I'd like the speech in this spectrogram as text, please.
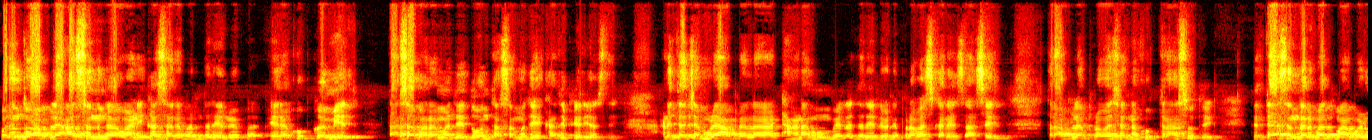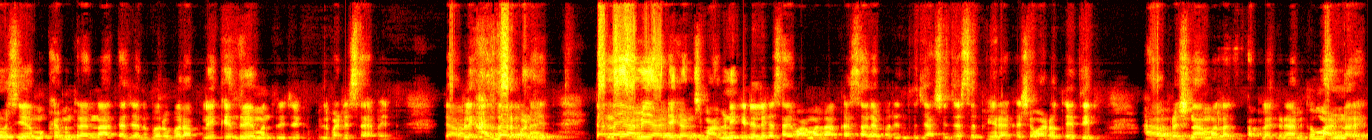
परंतु आपल्या आसनगाव आणि कसाऱ्यापर्यंत रेल्वे फेऱ्या खूप कमी आहेत. तासाभरामध्ये दोन तासामध्ये एखादी फेरी असते. आणि त्याच्यामुळे आपल्याला ठाणा मुंबईला जर रेल्वेने प्रवास करायचा असेल तर आपल्या प्रवाशांना खूप त्रास होतोय. तर त्या संदर्भात मग आपण मुख्यमंत्र्यांना त्याच्याबरोबर आपले केंद्रीय मंत्री जे कपिल पाटील साहेब आहेत ते आपले खासदार पण आहेत त्यांनाही आम्ही या ठिकाणची मागणी केलेली का की साहेब आम्हाला कसाऱ्यापर्यंत जास्तीत जास्त फेऱ्या कशा वाढवता येतील हा प्रश्न आम्हाला आपल्याकडे आम्ही तो मांडणार आहे.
